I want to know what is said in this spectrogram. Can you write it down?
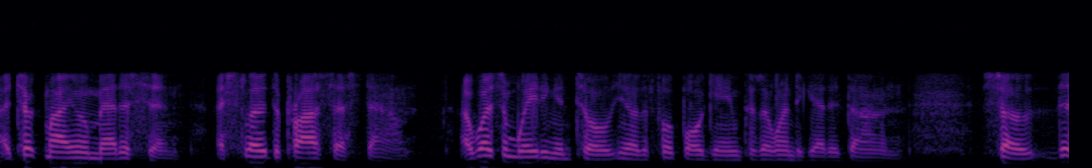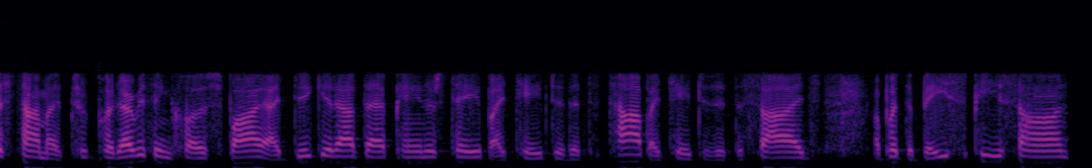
I took my own medicine. I slowed the process down. I wasn't waiting until you know the football game because I wanted to get it done. So this time I t- put everything close by. I did get out that painter's tape. I taped it at the top. I taped it at the sides. I put the base piece on.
